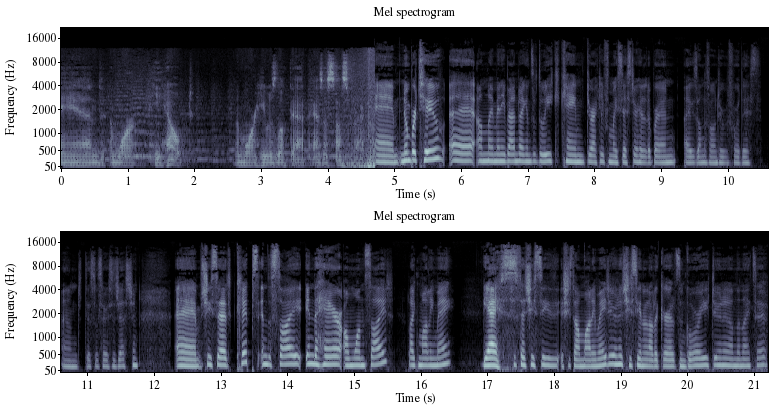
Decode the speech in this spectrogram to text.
And the more he helped, the more he was looked at as a suspect. Um, number two uh, on my mini bandwagons of the week came directly from my sister Hilda Brown. I was on the phone to her before this, and this was her suggestion. Um, she said clips in the side, in the hair on one side, like Molly-Mae. She Yes. said she see she saw Molly-Mae doing it. She's seen a lot of girls in Gorey doing it on the nights out.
